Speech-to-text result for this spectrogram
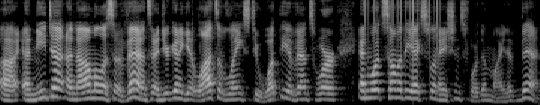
uh, ANITA anomalous events, and you're going to get lots of links to what the events were and what some of the explanations for them might have been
